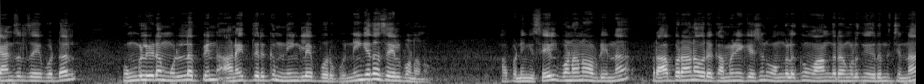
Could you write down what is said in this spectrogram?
கேன்சல் செய்யப்பட்டால் உங்களிடம் உள்ள பின் அனைத்திற்கும் நீங்களே பொறுப்பு. நீங்கள் தான் சேல் பண்ணணும். அப்போ நீங்கள் சேல் பண்ணணும் அப்படின்னா ப்ராப்பரான ஒரு கம்யூனிகேஷன் உங்களுக்கும் வாங்குறவங்களுக்கும் இருந்துச்சுன்னா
